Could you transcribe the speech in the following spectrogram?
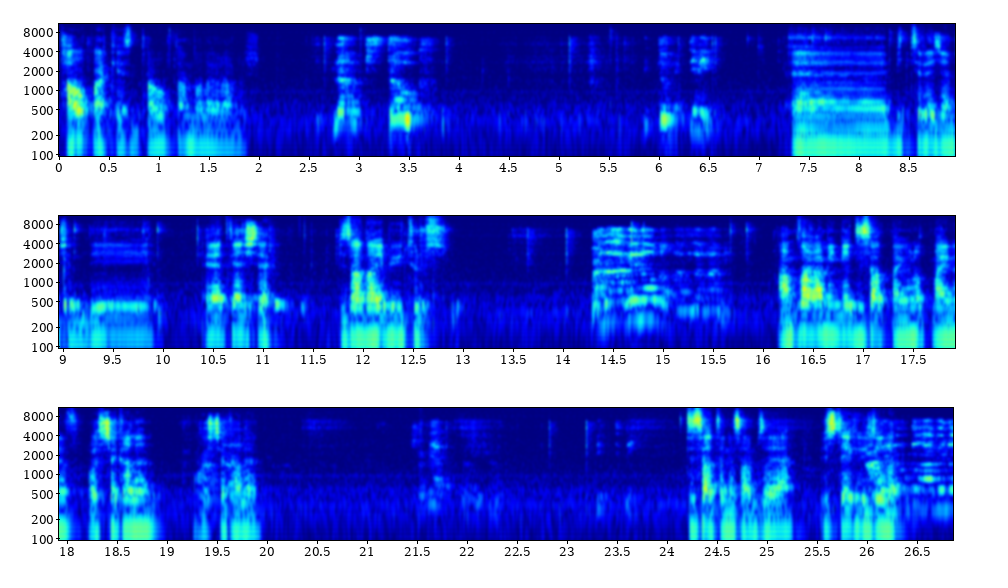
Tavuk var kesin. Tavuktan dolayı olabilir. Lan pis tavuk. Bitti o bitti mi? Ee, bitireceğim şimdi. Evet gençler. Biz adayı büyütürüz. Bana abone olun Hamza Gami. Hamza Gaming'e diss atmayı unutmayınız. Hoşçakalın. Hoşçakalın. Şaka ki. Bitti mi? Diss atınız Hamza'ya. Üstteki videolar Abone olun, abone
